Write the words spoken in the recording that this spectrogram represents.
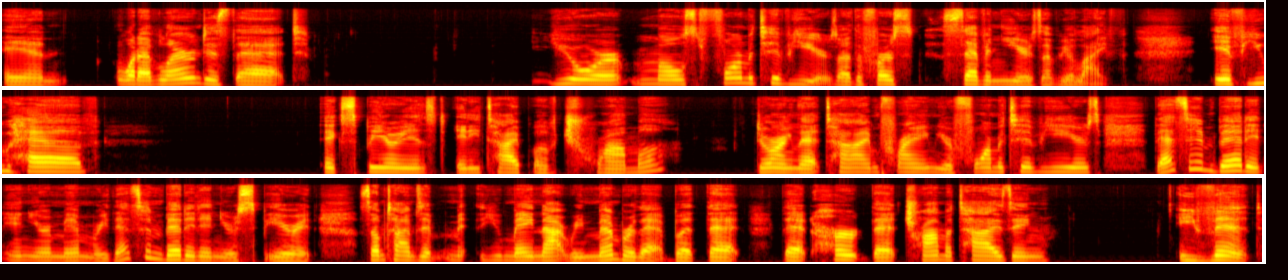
And what I've learned is that your most formative years are the first seven years of your life. If you have experienced any type of trauma during that time frame, your formative years, that's embedded in your memory. That's embedded in your spirit. Sometimes it you may not remember that, but that that hurt, that traumatizing event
